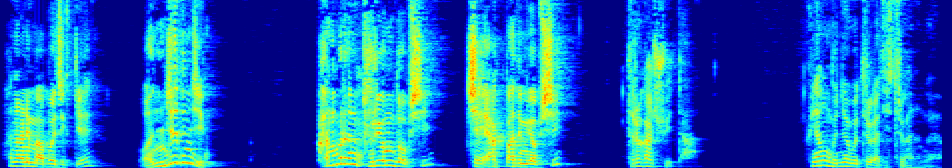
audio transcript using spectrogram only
하나님 아버지께 언제든지 아무런 두려움도 없이 제약받음이 없이 들어갈 수 있다. 그냥 문 열고 들어가듯이 들어가는 거예요.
